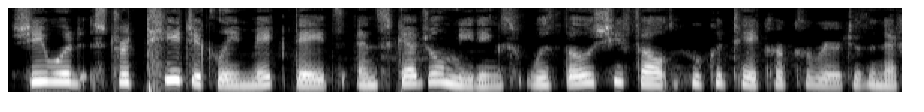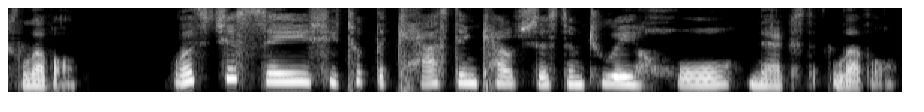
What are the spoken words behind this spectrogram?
She would strategically make dates and schedule meetings with those she felt who could take her career to the next level. Let's just say she took the casting couch system to a whole next level.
